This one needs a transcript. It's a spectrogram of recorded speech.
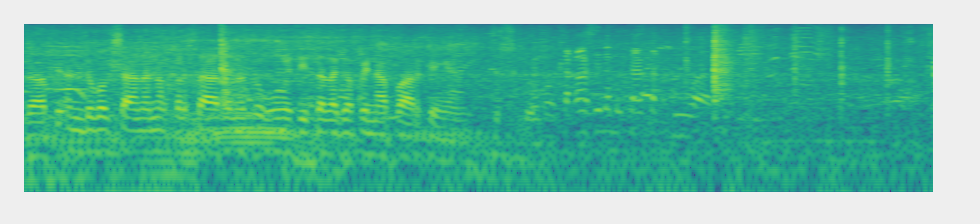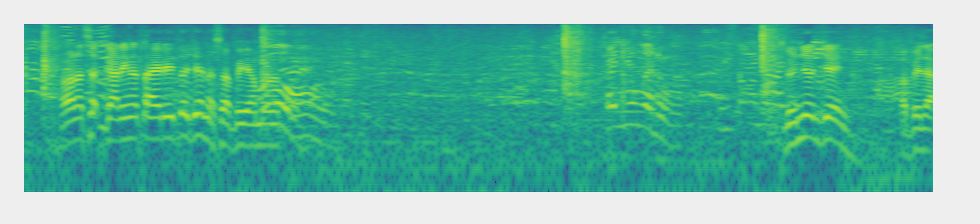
Grabe, ang luwag sana ng kalsada na to kung hindi talaga pinaparkingan. Diyos ko. Saka sila magtatakbuhan. Oh, nasa, galing na tayo dito dyan, nasabihan mo na. Oo. Saan yung ano? Doon yun, Jen. Kabila.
